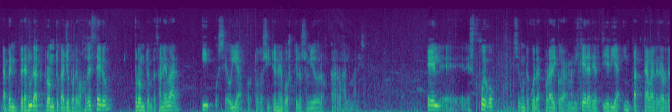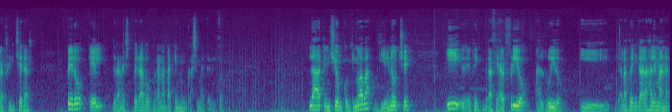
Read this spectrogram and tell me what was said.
La temperatura pronto cayó por debajo de cero, pronto empezó a nevar y pues se oía por todo sitio en el bosque los sonidos de los carros alemanes. El eh, fuego, según recuerda esporádico de arma ligera, de artillería, impactaba alrededor de las trincheras, pero el gran esperado gran ataque nunca se materializó. La tensión continuaba día y noche y, en fin, gracias al frío, al ruido y, a las bengalas alemanas,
